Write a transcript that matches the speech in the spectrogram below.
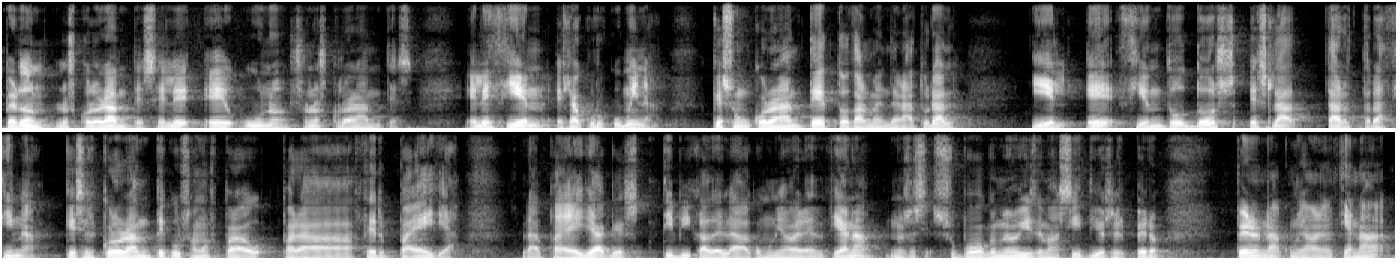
perdón, los colorantes. El E1 son los colorantes. El E100 es la curcumina, que es un colorante totalmente natural. Y el E102 es la tartracina, que es el colorante que usamos para, hacer paella. La paella, que es típica de la comunidad valenciana, no sé, supongo que me oís de más sitios, espero, pero en la comunidad valenciana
